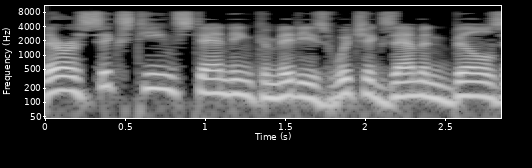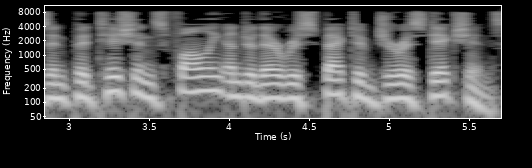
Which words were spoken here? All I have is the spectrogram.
There are 16 standing committees which examine bills and petitions falling under their respective jurisdictions,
